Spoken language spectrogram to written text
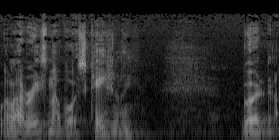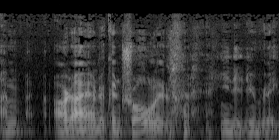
well, I raise my voice occasionally, but I'm, aren't I under control? In any rate.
